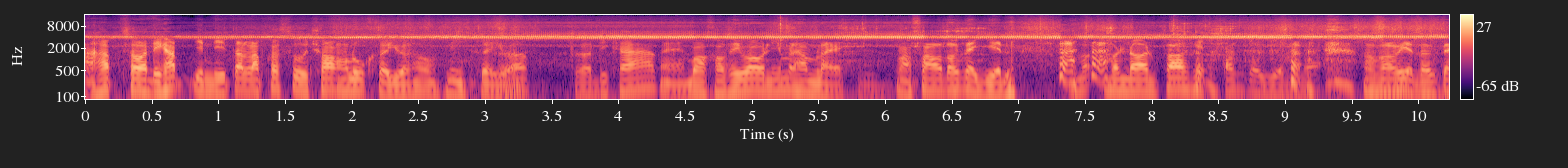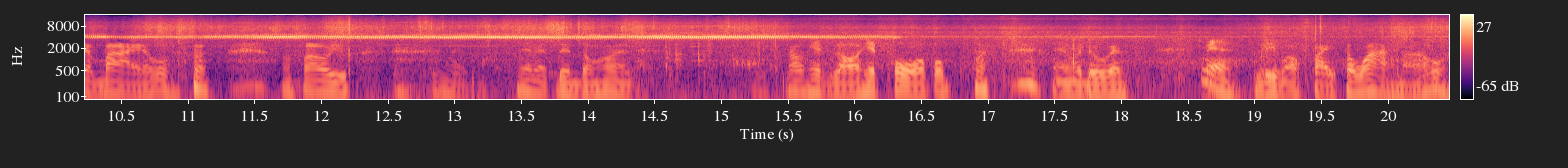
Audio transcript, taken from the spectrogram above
อะครับ สวัสดีครับ ยินดีต้อนรับเข้าสู่ช่องลูกเขยยวนครับผมนี่เขยยวนสวัสดีครับแหมบอกเขาซิว่าวันนี้มาทำอะไร มาเฝ้าตั้งแต่เย็น มมันนอนเฝ้าเห็ดตั้งแต่เย็นแล้วมาเฝ้าเห็นตั้งแต่บ่ายครับผม มาเฝ้าอยู่ตรงไหนวะนี่แหละเดินตรงเข้าไปเราเห็ดรอเห็ดโผล่ครับผม เนี่ยมาดูกันแม่ลืมเอาไฟสว่างมาครับผม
